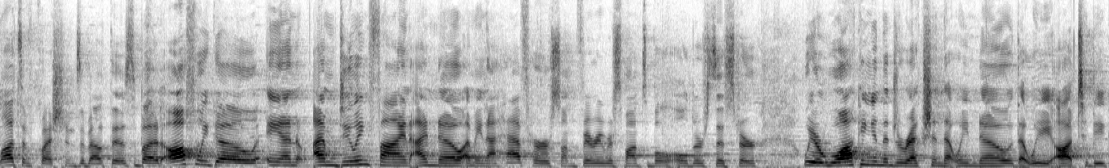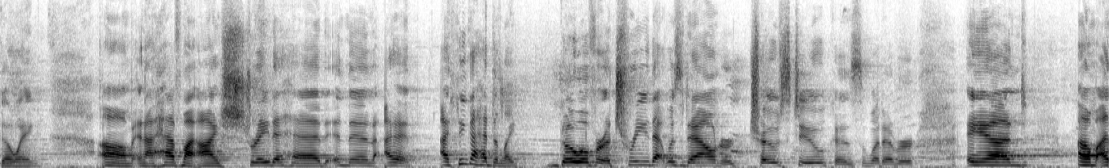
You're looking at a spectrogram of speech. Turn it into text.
Lots of questions about this, but off we go, and I'm doing fine. I know, I mean, I have her, so I'm very responsible older sister. We are walking in the direction that we know that we ought to be going. Um, and I have my eyes straight ahead, and then I, I think I had to like go over a tree that was down or chose to because whatever. And um, I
